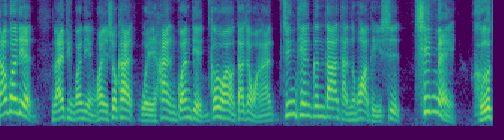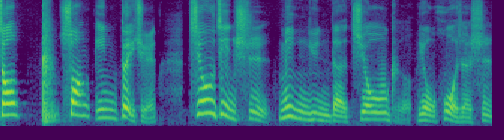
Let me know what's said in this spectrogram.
想要观点来品观点，欢迎收看伟汉观点。各位网友，大家晚安。今天跟大家谈的话题是亲美和中双英对决，究竟是命运的纠葛，又或者是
